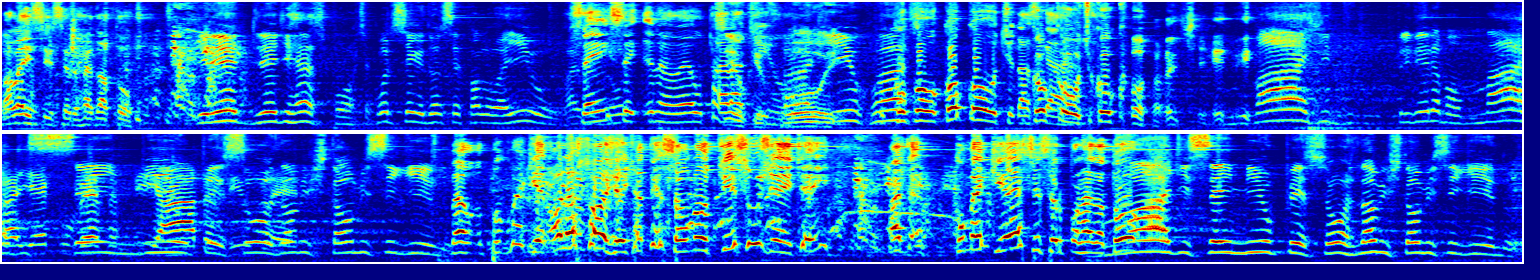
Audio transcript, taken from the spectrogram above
Fala aí, Cícero, redator. Direito, direito de resposta. Quantos seguidores você falou aí? O 100, se- não, é o Sei o que Taradinho. foi. Taradinho, O quantos? coco- cocote das Cocote, cocote. Mais de primeira mão, mais Aí de é 100 conversa mil fiada, viu, pessoas Zé? não estão me seguindo. Não, como é que é? Olha só, gente, atenção, notícia urgente, hein? Ate- Como é que é, Cícero, por redator? Mais de 100 mil pessoas não estão me seguindo.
